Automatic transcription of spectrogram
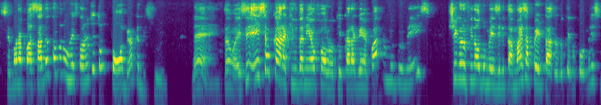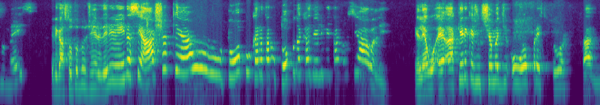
semana passada, eu tava num restaurante tão pobre, olha que absurdo. Né? Então, esse, esse é o cara que o Daniel falou, que o cara ganha 4 mil por mês, chega no final do mês, ele tá mais apertado do que no começo do mês, ele gastou todo o dinheiro dele e ainda se acha que é o, o topo, o cara tá no topo da cadeia alimentar social ali. Ele é, o, é aquele que a gente chama de o opressor, sabe?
